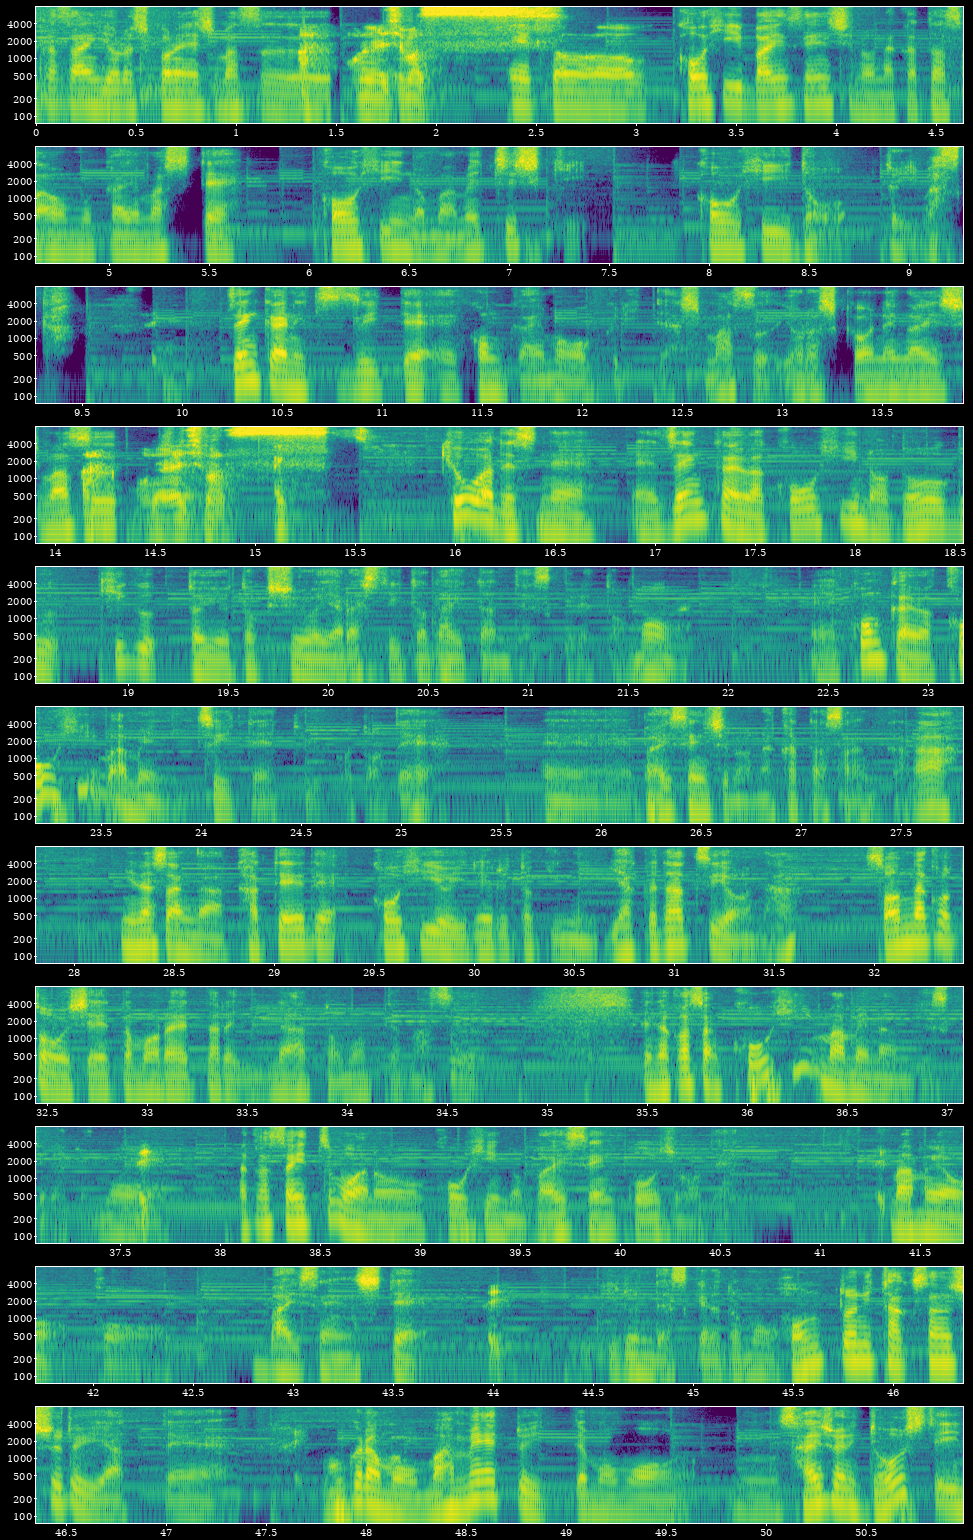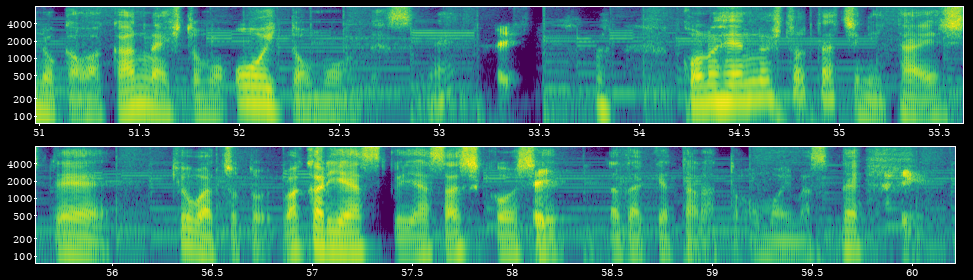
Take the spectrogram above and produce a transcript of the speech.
中さんよろしくお願いします。お願いします。えっ、とコーヒー焙煎士の中田さんを迎えまして、コーヒーの豆知識、コーヒー道と言いますか。前回に続いてえー今回もお送りいたします。よろしくお願いします。あお願いします。今日はですね、えー前回はコーヒーの道具、器具という特集をやらせていただいたんですけれども、えー今回はコーヒー豆についてということで、えー焙煎士の中田さんから皆さんが家庭でコーヒーを入れるときに役立つようなそんなことを教えてもらえたらいいなと思ってます。えー中田さん、コーヒー豆なんですけれども、はい。中田さんいつもあのコーヒーの焙煎工場でい。豆をこう焙煎してはい。いるんですけれども、本当にたくさん種類あって、僕らもう豆といってももう、うん最初にどうしていいのか分かんない人も多いと思うんですね。はいこの辺の人たちに対して今日はちょっと分かりやすく優しく教えていただけたらと思います。でい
